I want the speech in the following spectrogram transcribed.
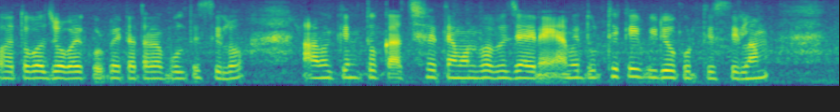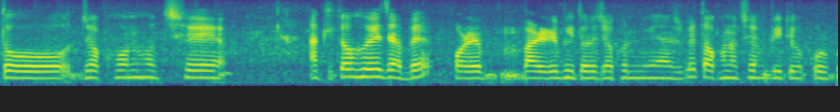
হয়তো বা জবাই করবে এটা তারা বলতেছিল। আমি কিন্তু কাছে তেমনভাবে যাই নাই। আমি দূর থেকেই ভিডিও করতেছিলাম। তো যখন হচ্ছে আকিকা হয়ে যাবে, পরে বাড়ির ভিতরে যখন নিয়ে আসবে, তখন হচ্ছে আমি ভিডিও করব।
